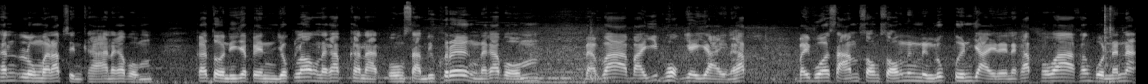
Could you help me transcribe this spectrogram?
ท่านลงมารับสินค้านะครับผมก็ตัวนี้จะเป็นยกล่องนะครับ ขนาดโครงสามนิ้วครึ่งนะครับ ผมแบบว่าใบยี่หกใหญ่ ๆ นะครับ ใบบัว3 2 2 1 1ลูกปืนใหญ่เลยนะครับ เพราะว่าข้างบนนั้นน่ะ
